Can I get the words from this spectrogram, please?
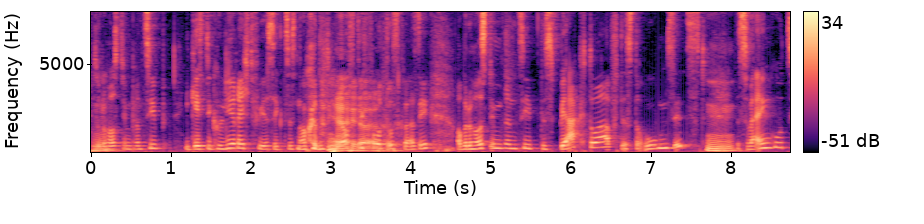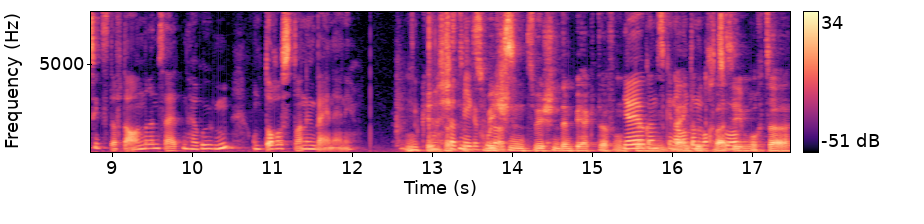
Also du hast im Prinzip, ich gestikuliere recht viel, ihr seht es nachher dann Ja, auf die ja. Fotos quasi, aber du hast im Prinzip das Bergdorf, das da oben sitzt, das Weingut sitzt auf der anderen Seite herüben und da hast du dann den Wein rein. Okay, Das das schaut heißt, mega cool zwischen, zwischen dem Bergdorf und Ja, ja, ganz genau. Und dann Weingut macht's quasi, so- macht's auch,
